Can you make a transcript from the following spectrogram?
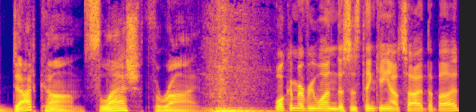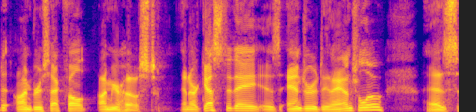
dot com slash thrive. Welcome, everyone. This is Thinking Outside the Bud. I'm Bruce Eckfeldt. I'm your host. And our guest today is Andrew DeAngelo. As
